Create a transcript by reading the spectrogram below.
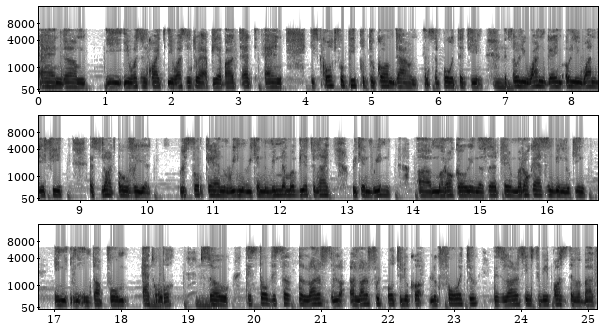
and um, he, he wasn't quite he wasn't too happy about that, and he's called for people to calm down and support the team. Mm. It's only one game, only one defeat. It's not over yet. We still can win. We can win Namibia tonight. We can win uh, Morocco in the third game. Morocco hasn't been looking in, in, in top form at mm. all. Mm. So there's still there's still a lot of a lot of football to look look forward to. There's a lot of things to be positive about.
